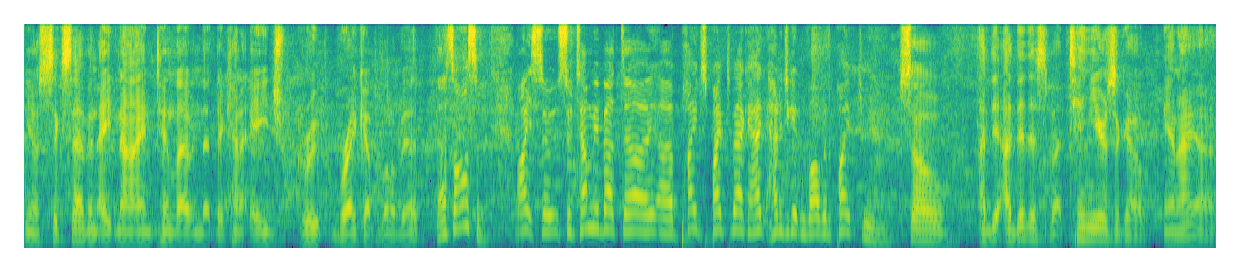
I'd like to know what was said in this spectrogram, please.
you know, six, seven, eight, nine, 10, 11, that they kind of age group break up a little bit. That's awesome. All right, so so tell me about uh, uh, pipes, pipe tobacco. How, how did you get involved with the pipe community? So I did, I did this about 10 years ago, and I, uh,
